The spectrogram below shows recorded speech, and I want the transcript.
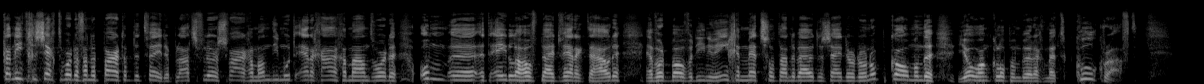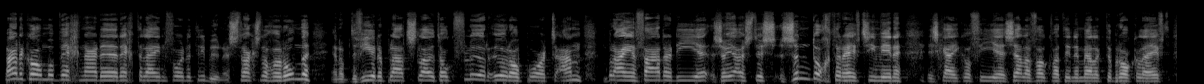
Kan niet gezegd worden van het paard op de tweede plaats. Fleur Zwageman, die moet erg aangemaand worden om uh, het edele hoofd bij het werk te houden. En wordt bovendien nu ingemetseld aan de buitenzijde door een opkomende Johan Kloppenburg met Coolcraft. Paarden komen op weg naar de rechte lijn voor de tribune. Straks nog een ronde. En op de vierde plaats sluit ook Fleur Europort aan. Brian Vader, die uh, zojuist dus zijn dochter heeft zien winnen. Eens kijken of hij uh, zelf ook wat in de melk te brokkelen heeft.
